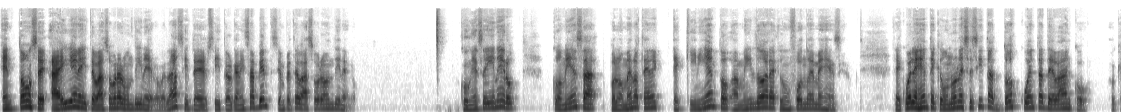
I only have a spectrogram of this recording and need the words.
Entonces, ahí viene y te va a sobrar un dinero, ¿verdad? Si te, si te organizas bien, siempre te va a sobrar un dinero. Con ese dinero, comienza por lo menos a tener de 500 a 1000 dólares en un fondo de emergencia. Recuerden, gente, que uno necesita dos cuentas de banco, ¿ok?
